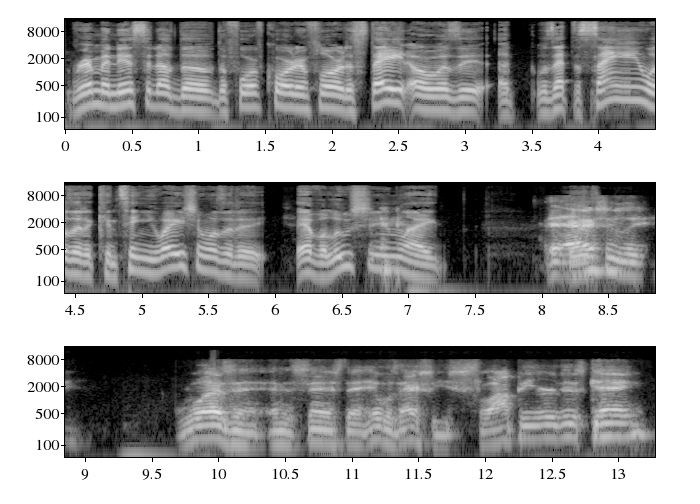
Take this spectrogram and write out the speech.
reminiscent of the the fourth quarter in Florida State, or was it a, was that the same? Was it a continuation? Was it a evolution? Like it actually wasn't in the sense that it was actually sloppier this game,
